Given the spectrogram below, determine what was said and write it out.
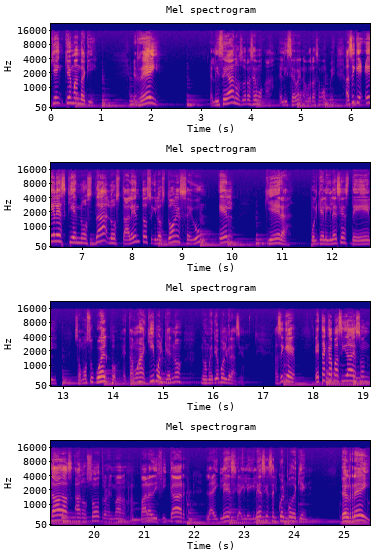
¿quién, quién manda aquí? El rey. Él dice A, nosotros hacemos A. Él dice B, nosotros hacemos B. Así que Él es quien nos da los talentos y los dones según Él quiera. Porque la iglesia es de Él. Somos su cuerpo. Estamos aquí porque Él nos, nos metió por gracia. Así que estas capacidades son dadas a nosotros, hermanos, para edificar la iglesia. Y la iglesia es el cuerpo de quién? del rey.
